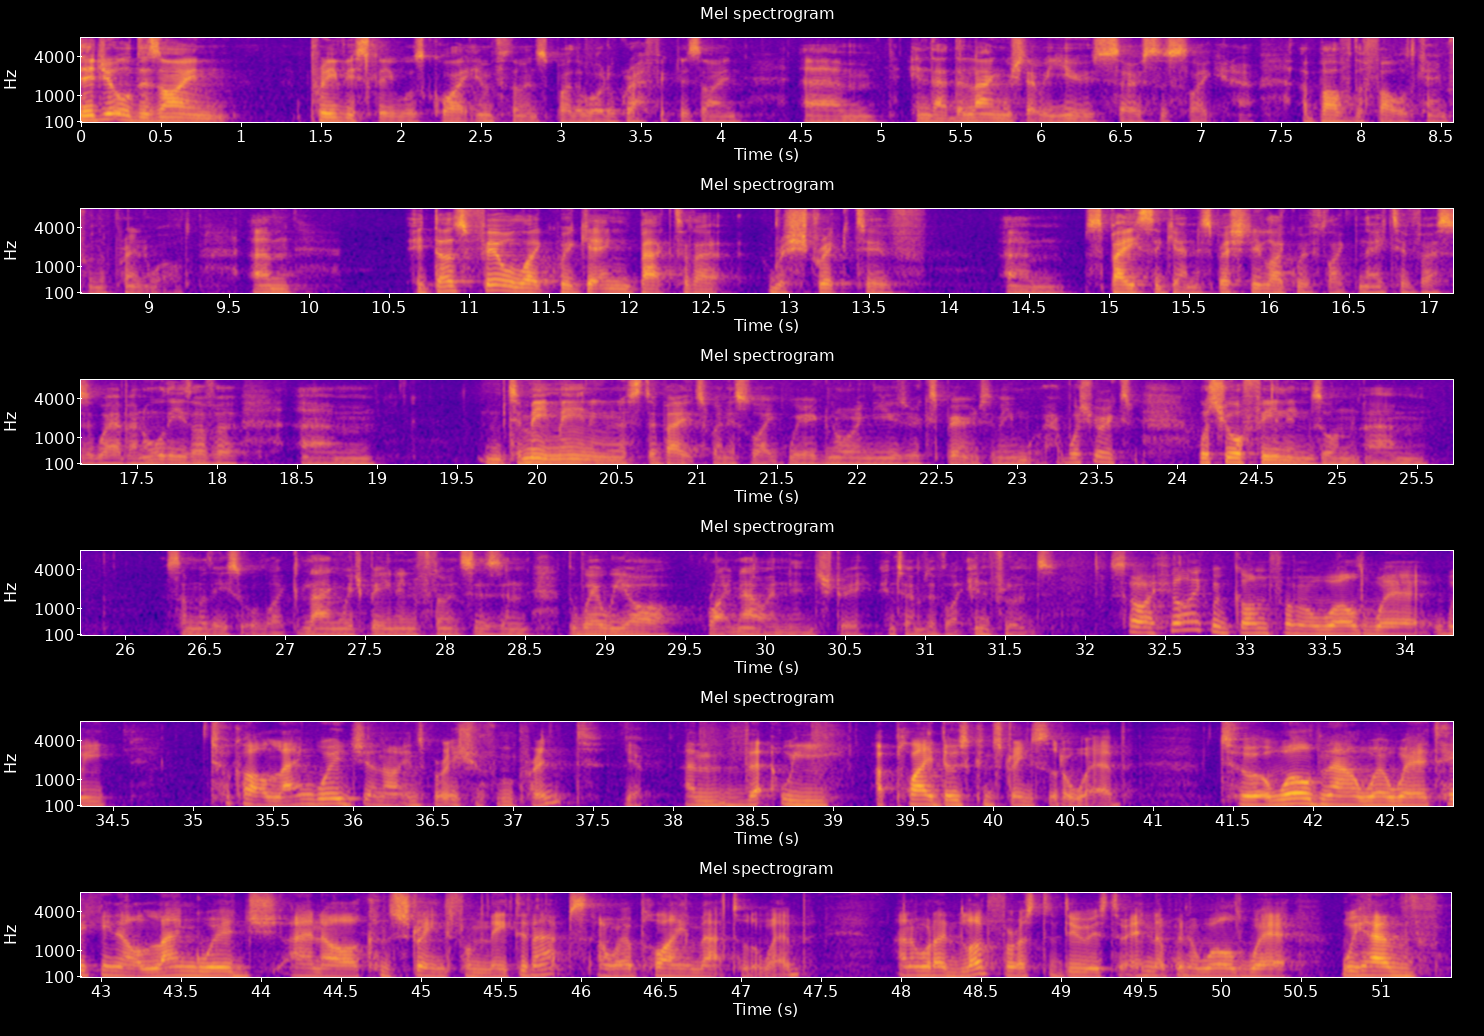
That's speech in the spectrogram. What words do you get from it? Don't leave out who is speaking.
Speaker 1: digital design previously was quite influenced by the world of graphic design um, in that the language that we use, so it's just like, you know, above the fold came from the print world. Um, it does feel like we're getting back to that restrictive um, space again, especially like with like native versus web and all these other, um, to me, meaningless debates when it's like we're ignoring the user experience. I mean, what's your, what's your feelings on um, some of these sort of like language being influences and the where we are right now in the industry in terms of like influence?
Speaker 2: So I feel like we've gone from a world where we took our language and our inspiration from print
Speaker 1: yep.
Speaker 2: and that we applied those constraints to the web to a world now where we're taking our language and our constraints from native apps and we're applying that to the web. And what I'd love for us to do is to end up in a world where we have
